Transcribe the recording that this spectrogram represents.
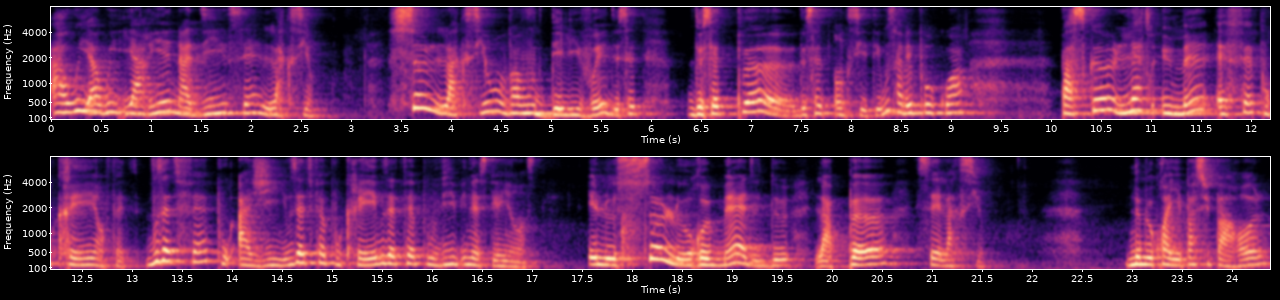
ah oui, ah oui, il n'y a rien à dire, c'est l'action. Seule l'action va vous délivrer de cette, de cette peur, de cette anxiété. Vous savez pourquoi? Parce que l'être humain est fait pour créer en fait. Vous êtes fait pour agir, vous êtes fait pour créer, vous êtes fait pour vivre une expérience. Et le seul remède de la peur, c'est l'action. Ne me croyez pas sur parole.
